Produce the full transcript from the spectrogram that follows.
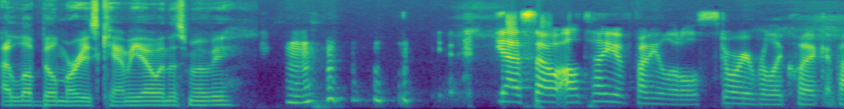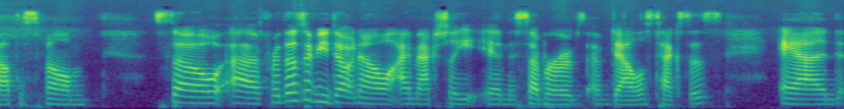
I love Bill Murray's cameo in this movie. yeah, so I'll tell you a funny little story really quick about this film. So, uh, for those of you don't know, I'm actually in the suburbs of Dallas, Texas, and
